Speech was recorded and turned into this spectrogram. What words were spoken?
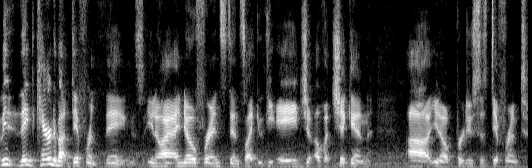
I mean, they cared about different things. You know, I, I know, for instance, like the age of a chicken, uh, you know, produces different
